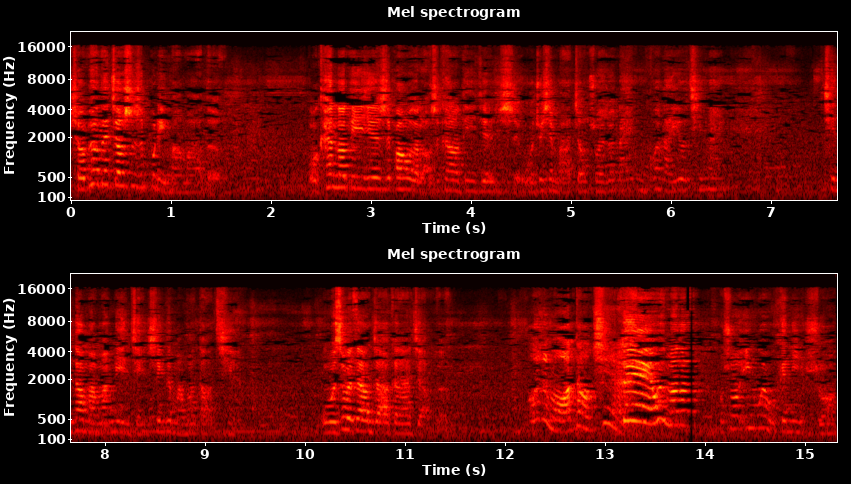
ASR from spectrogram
小朋友在教室是不理妈妈的。我看到第一件事，帮我的老师看到第一件事，我就先把他叫出来，说：来，你过来，又亲来，请到妈妈面前，先跟妈妈道歉。我是会这样子要跟他讲的。为什么我要道歉？，对，为什么呢？我说，因为我跟你说，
